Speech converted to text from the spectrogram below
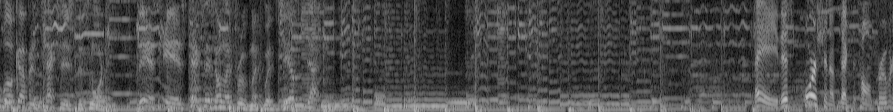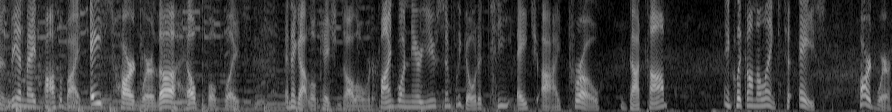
You woke up in Texas this morning. This is Texas Home Improvement with Jim Dutton. Hey, this portion of Texas Home Improvement is being made possible by Ace Hardware, the helpful place. And they got locations all over. To find one near you, simply go to thipro.com and click on the link to Ace Hardware.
